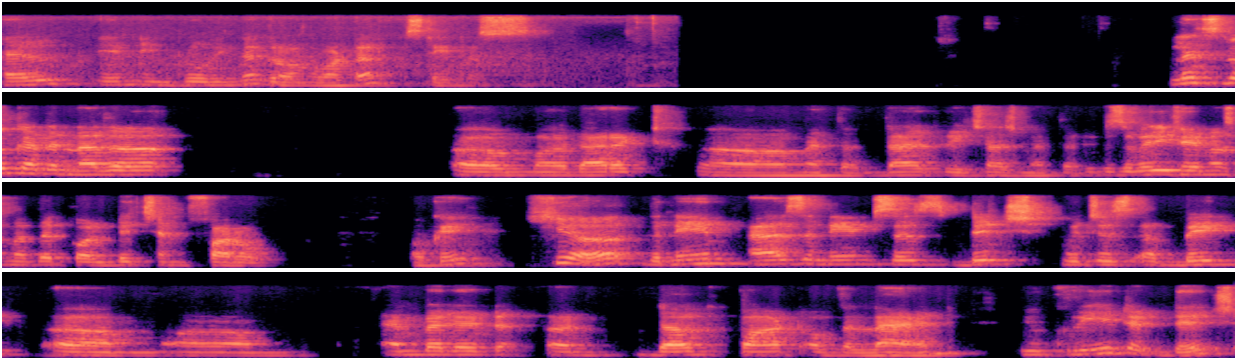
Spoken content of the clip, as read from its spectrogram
help in improving the groundwater status. Let's look at another um, uh, direct uh, method, direct recharge method. It is a very famous method called ditch and furrow. Okay, here the name, as the name says, ditch, which is a big um, um, embedded uh, dug part of the land. You create a ditch,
